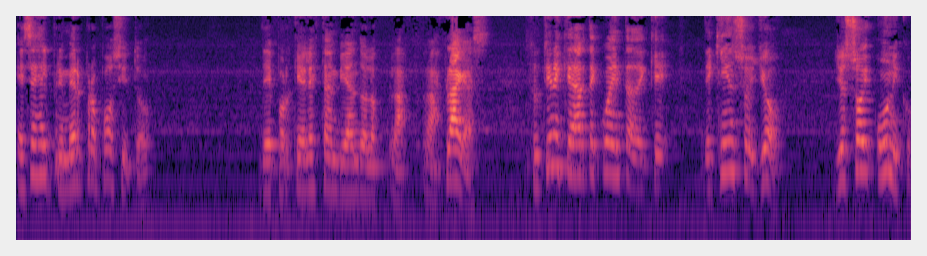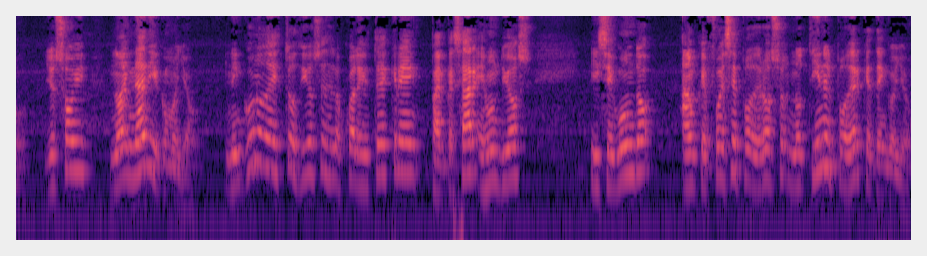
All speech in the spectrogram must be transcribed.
Ese es el primer propósito de por qué Él está enviando las, plagas. Tú tienes que darte cuenta de, que, de quién soy yo. Yo soy único. Yo soy, no hay nadie como yo. Ninguno de estos dioses de los cuales ustedes creen, para empezar, es un dios. Y segundo, aunque fuese poderoso, no tiene el poder que tengo yo.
